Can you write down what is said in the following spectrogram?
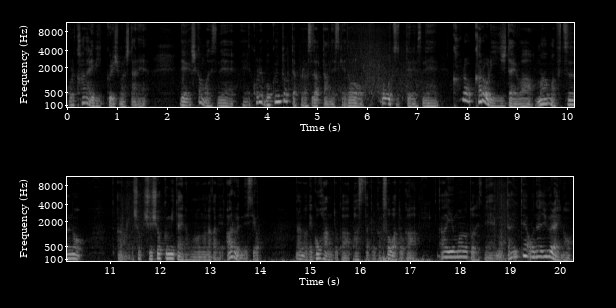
これかなりびっくりしましたね。でしかもですねこれ僕にとってはプラスだったんですけどオーツってですねカロリー自体はまあまあ普通のあの主食みたいなものの中であるんですよ。なのでご飯とかパスタとかそばとかああいうものとですね、まあ、大体同じぐらいの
